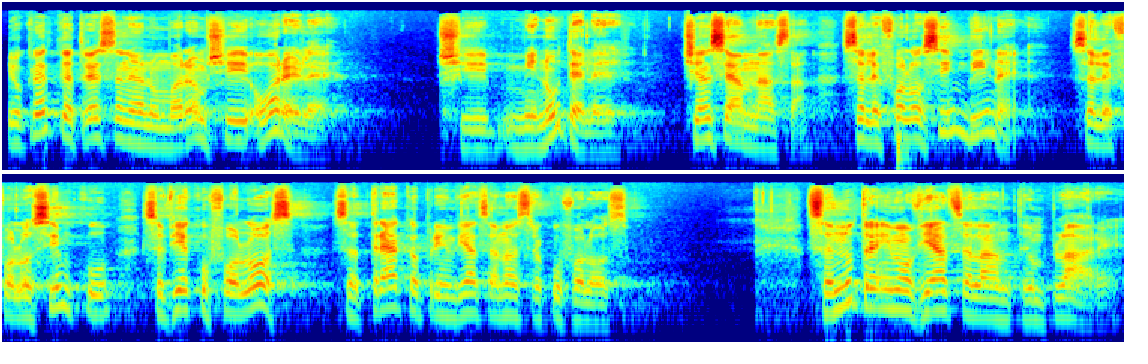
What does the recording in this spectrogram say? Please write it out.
Eu cred că trebuie să ne numărăm și orele și minutele. Ce înseamnă asta? Să le folosim bine, să le folosim cu, să fie cu folos, să treacă prin viața noastră cu folos. Să nu trăim o viață la întâmplare,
